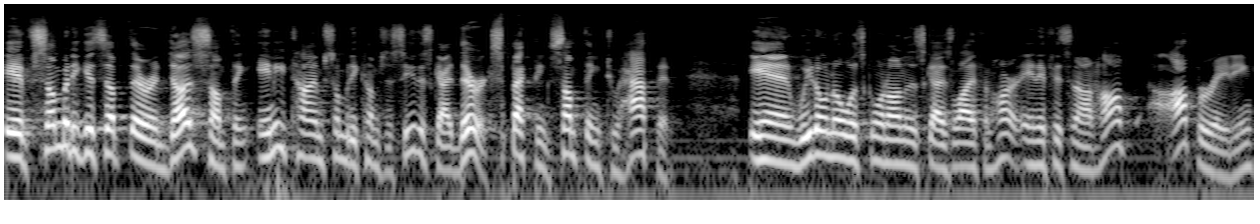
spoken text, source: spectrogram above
if somebody gets up there and does something, anytime somebody comes to see this guy, they're expecting something to happen. And we don't know what's going on in this guy's life and heart. And if it's not hop- operating,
